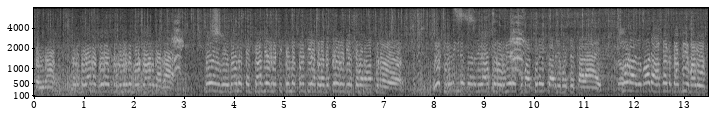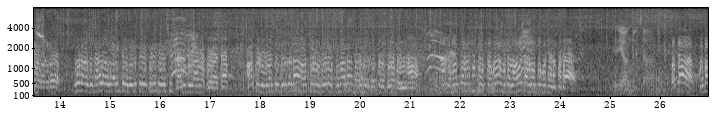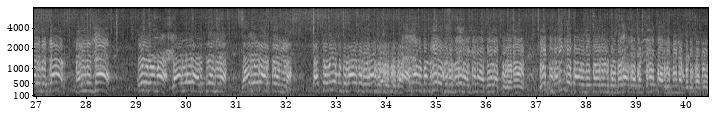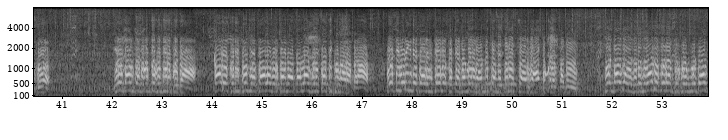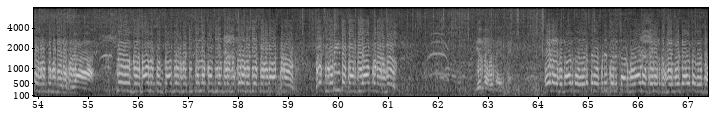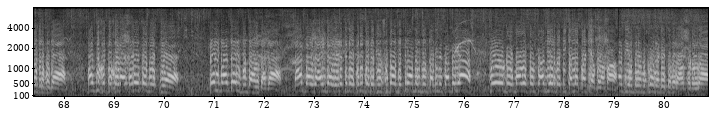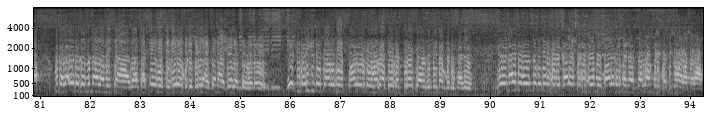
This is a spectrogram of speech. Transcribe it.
மயிலா கடுமையான போராட்டத்திற்கு விருது மூன்றாவதாக சிவகங்கை மாவட்டம் தாமிரபட்டி செல்லப்பாண்டி அம்பலம் உத்தரவேண்டியத்தவர் ஆப்பூர் ஓட்டு வருகிற சாரதி ஆப்பூர் வீரகுமார் துணை சாரதி முத்தாராய் மூணாவது மாடு அண்ணன் தம்பி மாடு ஓட்டுறாங்க மூணாவது நாலாவது ஐந்தாவது இடத்துல பிடிப்பதற்கு கடுமையான போராட்டம். ஆப்பூர் வந்து முருகனா ஆப்பூர் வீரகுமாரா மரபர் கத்தலுக்குள்ள மயிலா அந்த மொத்தம் சமயம் முதல் அவன் வந்து கொண்டிருப்பதா சரியா வந்துருச்சா? மச்சான் குமார் மச்சான் மயிலண்ணா யார் யாரும் அடுத்துறாங்க யார் யாரும் அடுத்துறாங்க தச்சவையும் முதலாவது மேல சொல்லணும் ஓட்டி வருகிற சாதனை பாடுபடுத்தல் மகாதேவன் திரைச்சாரதி மீனங்குடி சதீஷ் இரண்டாம் தங்க வந்து கொண்டிருப்பதா காரைக்குடி பூமிய பாலகர் பயணா தல்லாங்குடி சசிகுமார் அம்பலம் ஓட்டி வருகின்ற சாரதி சேவப்பட்ட நங்கூர் அந்தசாமி திரைச்சாரதி ஆட்டுக்குளம் சதீஷ் மூன்றாவது கடுமையான போராட்டத்திற்கு மூன்றாவது வந்து கொண்டிருப்பதா சிவகங்கை மாவட்டம் காந்தியார்பட்டி செல்லப்பாண்டி என்ற முக்கிர வேண்டிய தவிர ஆட்புணர் ஓட்டி வருகின்ற சாரதி ஆட்புணர்கள் இருந்த இருந்த இருந்த மூணாவது நான்கு இடத்துல பிடிப்பதற்கு அருமையான போராட்டத்துக்கு மூன்றாவது வந்து கொண்டிருப்பது மஞ்சு குத்து கூட கணேச மூர்த்திய மேல் மாட்டல் மூன்றாவதாக. நான்காவது ஐந்தாவது இடத்துல பிடிப்பதற்கு சுபா மித்ராமலிங்கம் கடின சந்தையா சிவகங்கை மாவட்டம் சாமியார்பட்டி செல்லப்பாண்டி அம்பலமா பாண்டி அம்பலம் முக்கியமண்டலத்தவர் வேண்டிய முதலாவதாக முன்னாள் அமைச்சர் சத்தியமூர்த்தி வீரகுடி முருகன் அச்சனா மேல சொல்வனும் ஏற்று வருகின்ற சாரதி பாடுவர்கள் மகாதேவன் துறைச்சாரதி மீனம் முடித்தது இரண்டாவது வந்து கொண்டிருப்பது காரைக்குடி பூமி பாலகர் நல்லாம்புரி சசிகுமார் அம்பலம்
